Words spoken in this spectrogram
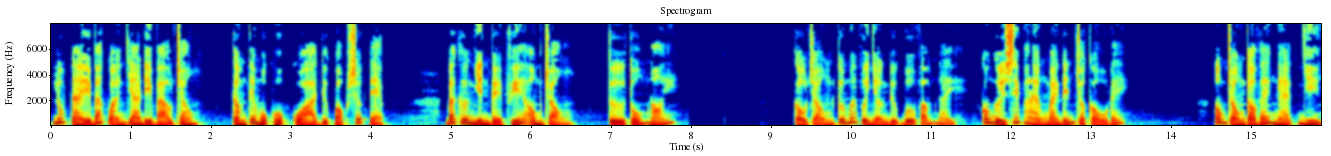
Lúc này bác quản gia đi vào trong, Cầm theo một hộp quà được bọc rất đẹp. Bác Hương nhìn về phía ông Trọng, Tự tốn nói. Cậu Trọng, tôi mới vừa nhận được bưu phẩm này, Có người ship hàng mang đến cho cậu đấy. Ông Trọng tỏ vẻ ngạc nhiên,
